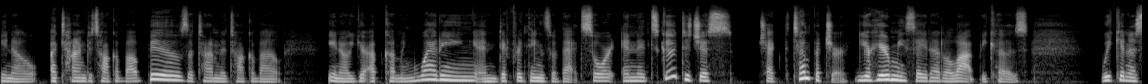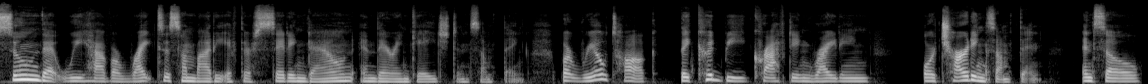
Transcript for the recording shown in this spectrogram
you know, a time to talk about bills, a time to talk about, you know, your upcoming wedding and different things of that sort. And it's good to just check the temperature. You'll hear me say that a lot because we can assume that we have a right to somebody if they're sitting down and they're engaged in something. But real talk, they could be crafting, writing, or charting something. And so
